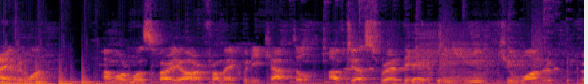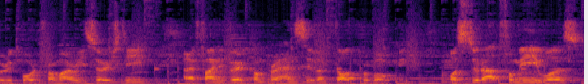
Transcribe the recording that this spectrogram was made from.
Hi everyone, I'm Ormuz Faryar from Equiti Capital. I've just read the Equiti Q1 report from our research team and I find it very comprehensive and thought provoking. What stood out for me was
